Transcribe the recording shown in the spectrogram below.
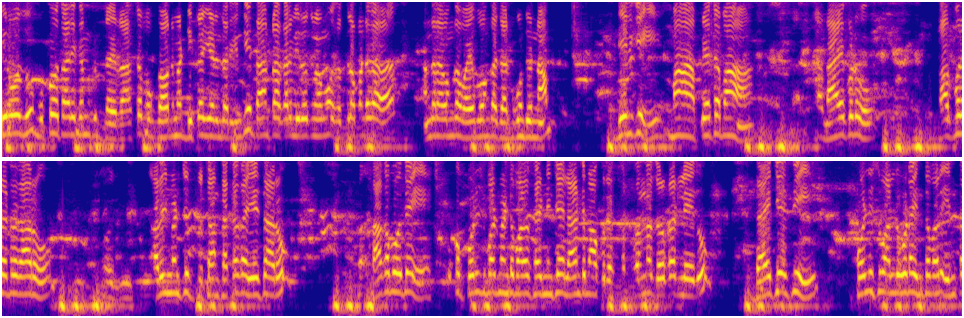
ఈ రోజు ముప్పై తారీఖున రాష్ట్ర గవర్నమెంట్ డిక్లేర్ చేయడం జరిగింది. దాని ప్రకారం ఈ రోజు మేము సద్దుల పండుగ అంగరంగ వైభవంగా జరుపుకుంటున్నాం. దీనికి మా ప్రియతమ నాయకుడు కార్పొరేటర్ గారు అరేంజ్మెంట్స్ చాలా చక్కగా చేశారు. కాకపోతే ఒక పోలీస్ డిపార్ట్మెంట్ వాళ్ళ సైడ్ నుంచే ఎలాంటి మాకు స్పందన దొరకట్లేదు. దయచేసి పోలీసు వాళ్ళు కూడా ఇంతవరకు ఇంత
